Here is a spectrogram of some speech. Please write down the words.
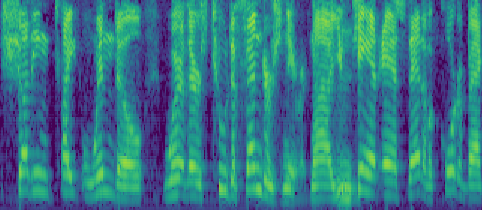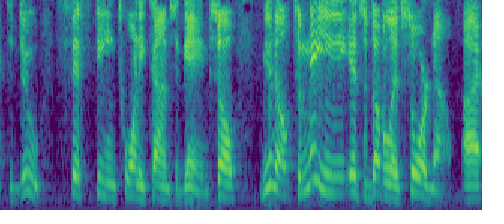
shutting tight window where there's two defenders near it. Now you can't ask that of a quarterback to do 15, 20 times a game. So you know, to me, it's a double edged sword now. I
